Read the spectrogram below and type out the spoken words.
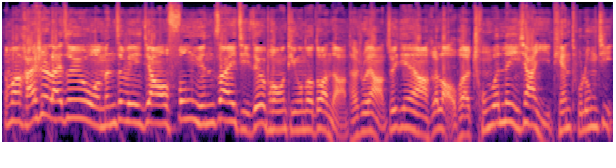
那么还是来自于我们这位叫风云在一起这位朋友提供的段子啊。他说呀，最近啊和老婆重温了一下《倚天屠龙记》，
